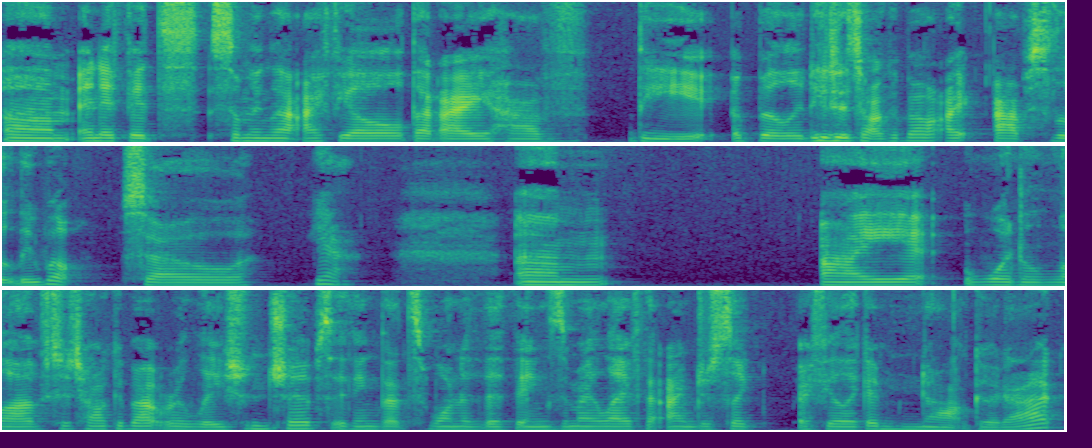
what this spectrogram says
Um, and if it's something that I feel that I have the ability to talk about, I absolutely will. So yeah. Um, I would love to talk about relationships. I think that's one of the things in my life that I'm just like, I feel like I'm not good at.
